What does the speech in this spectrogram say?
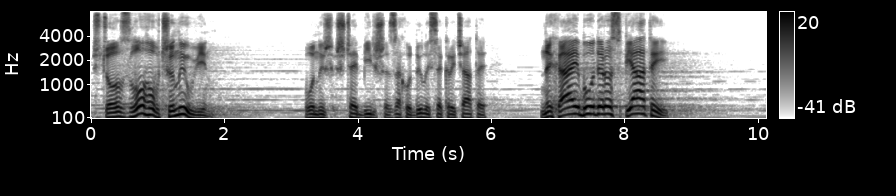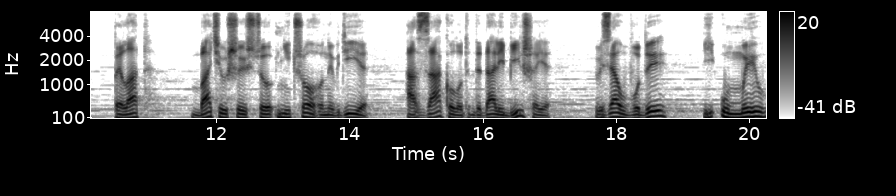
що злого вчинив він? Вони ж ще більше заходилися кричати Нехай буде розп'ятий. Пилат, бачивши, що нічого не вдіє, а заколот дедалі більшає, взяв води і умив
